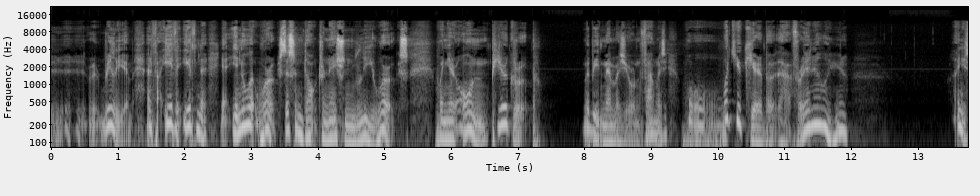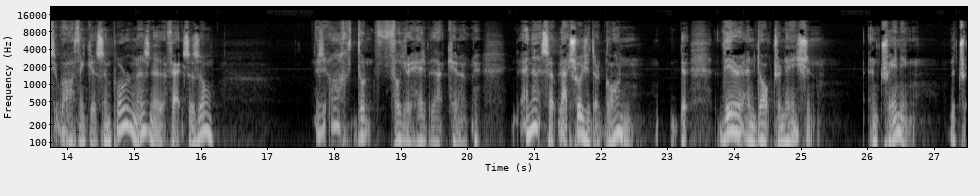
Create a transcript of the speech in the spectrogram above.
uh, really. In fact, even, even you know it works. This indoctrination really works when your own peer group, maybe members of your own family, say, well, what do you care about that for anyway? You know, and you say, well, I think it's important, isn't it? It affects us all. They say, oh, don't fill your head with that kind of... And that's, that shows you they're gone. Their indoctrination and training, the, tra-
